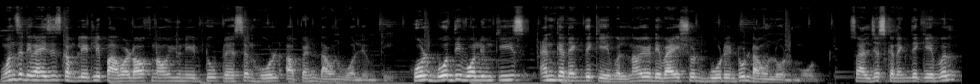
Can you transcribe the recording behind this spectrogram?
Once the device is completely powered off, now you need to press and hold up and down volume key. Hold both the volume keys and connect the cable. Now your device should boot into download mode. So I'll just connect the cable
